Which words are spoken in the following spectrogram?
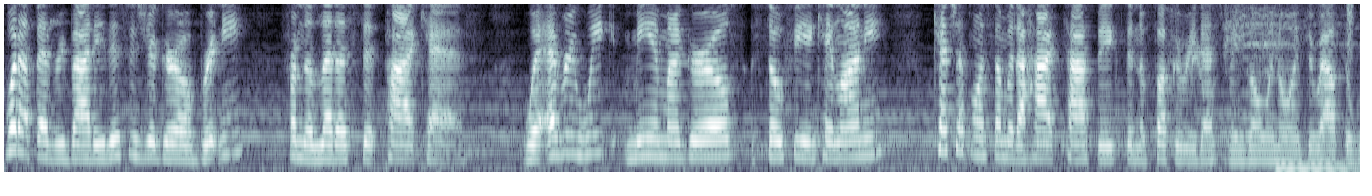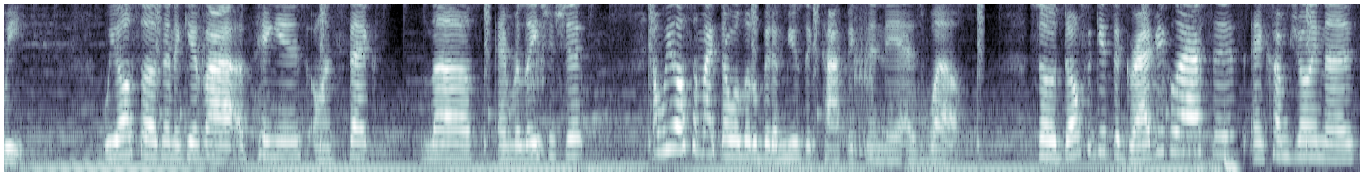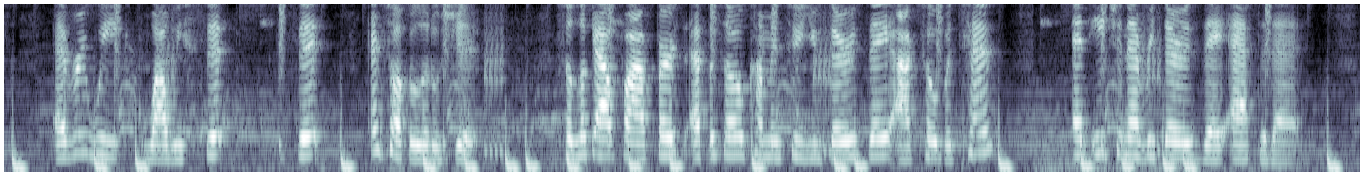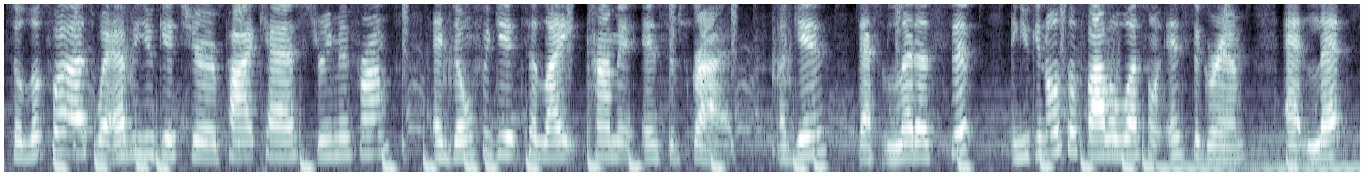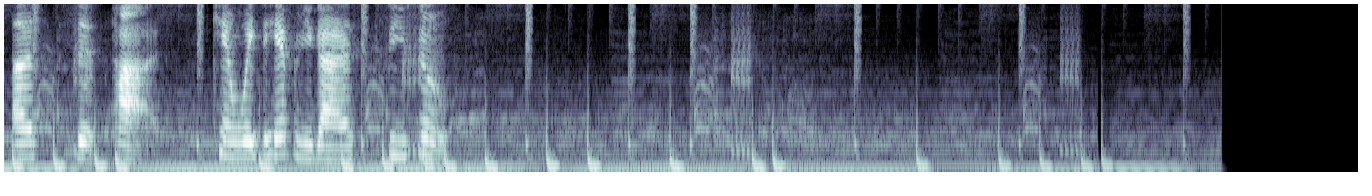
What up, everybody? This is your girl, Brittany, from the Let Us Sip podcast, where every week, me and my girls, Sophie and Kaylani, catch up on some of the hot topics and the fuckery that's been going on throughout the week. We also are going to give our opinions on sex, love, and relationships. And we also might throw a little bit of music topics in there as well. So don't forget to grab your glasses and come join us every week while we sip, sit, and talk a little shit. So look out for our first episode coming to you Thursday, October 10th, and each and every Thursday after that. So look for us wherever you get your podcast streaming from. And don't forget to like, comment, and subscribe. Again, that's Let Us Sip. And you can also follow us on Instagram at Let Us Sip Pod. Can't wait to hear from you guys. See you soon.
